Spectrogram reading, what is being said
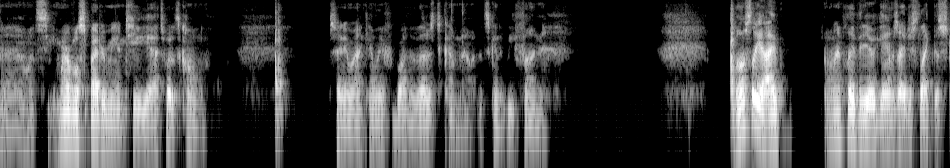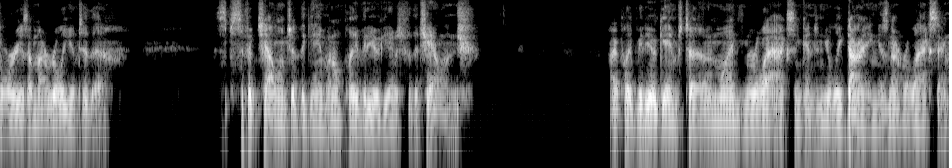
Uh, let's see, Marvel Spider-Man Two. Yeah, that's what it's called. So anyway, I can't wait for both of those to come out. It's going to be fun. Mostly, I when I play video games, I just like the stories. I'm not really into the specific challenge of the game. I don't play video games for the challenge. I play video games to unwind and relax, and continually dying is not relaxing.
